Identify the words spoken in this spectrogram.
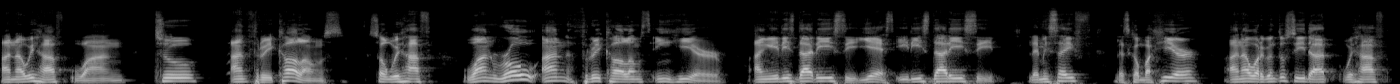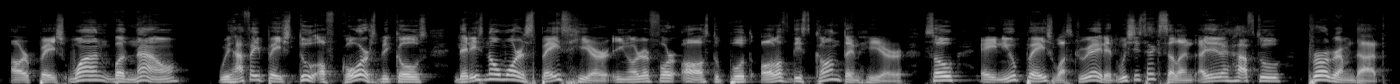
And now we have one, two, and three columns. So we have one row and three columns in here. And it is that easy. Yes, it is that easy. Let me save. Let's come back here. And now we're going to see that we have our page one, but now we have a page 2, of course, because there is no more space here in order for us to put all of this content here. So a new page was created, which is excellent. I didn't have to program that.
